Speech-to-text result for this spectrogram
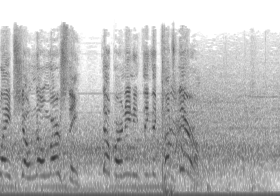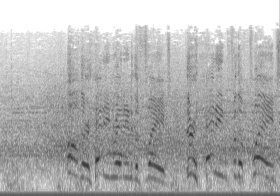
flames show no mercy. They'll burn anything that comes near them. Oh, they're heading right into the flames. They're heading for the flames.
